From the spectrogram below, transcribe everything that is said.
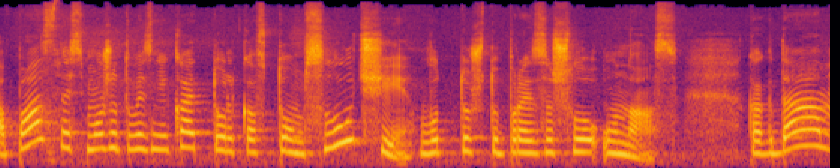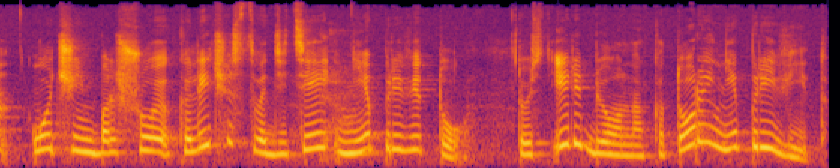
Опасность может возникать только в том случае, вот то, что произошло у нас, когда очень большое количество детей не привито. То есть и ребенок, который не привит,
